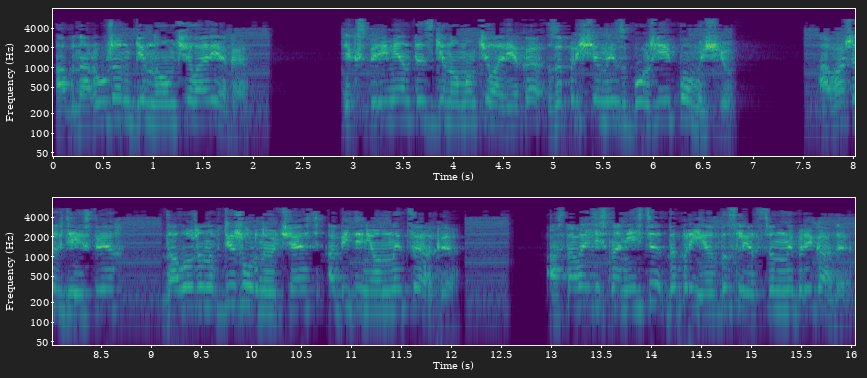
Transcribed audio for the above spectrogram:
Обнаружен геном человека. Эксперименты с геномом человека запрещены с Божьей помощью. О ваших действиях доложено в дежурную часть Объединенной Церкви. Оставайтесь на месте до приезда следственной бригады.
